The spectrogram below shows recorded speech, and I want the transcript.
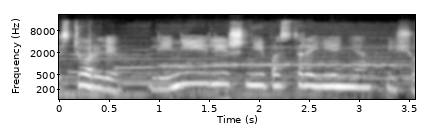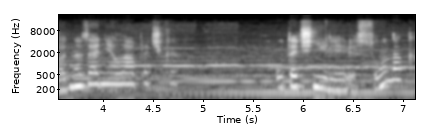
Стерли линии лишние построения, еще одна задняя лапочка. Уточнили рисунок.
